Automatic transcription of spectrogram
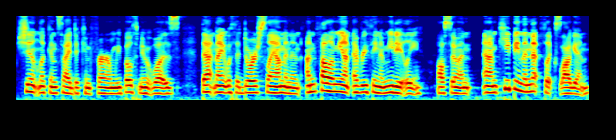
She didn't look inside to confirm. We both knew it was. That night, with a door slam and an unfollow me on everything immediately. Also, an I'm keeping the Netflix login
